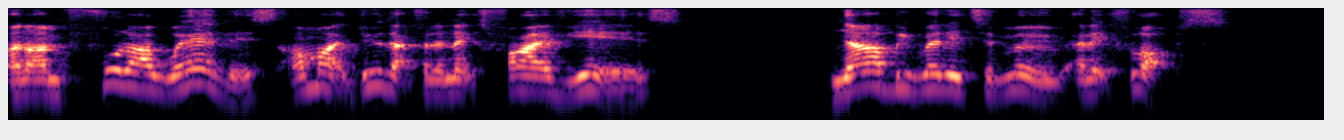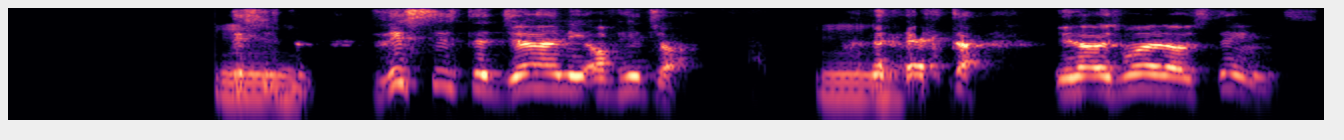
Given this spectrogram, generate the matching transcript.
and I'm full aware this. I might do that for the next five years. Now be ready to move, and it flops. This is Mm, the, this is the journey of hijrah. mm, you know, it's one of those things.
